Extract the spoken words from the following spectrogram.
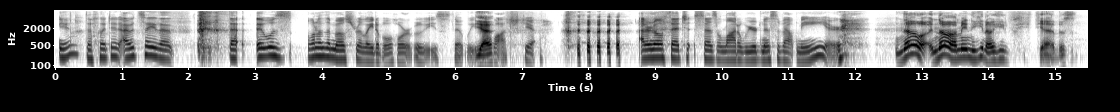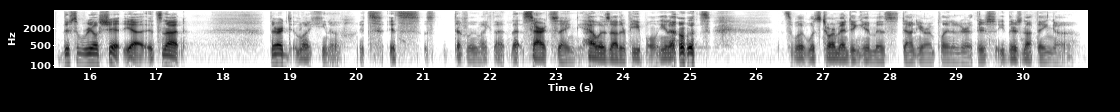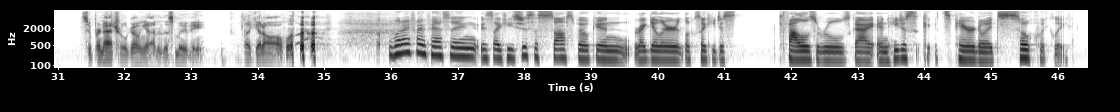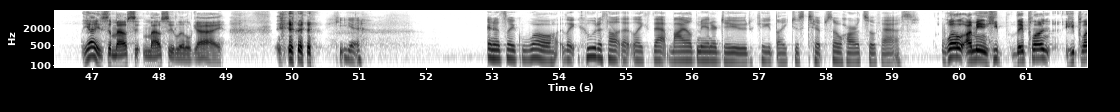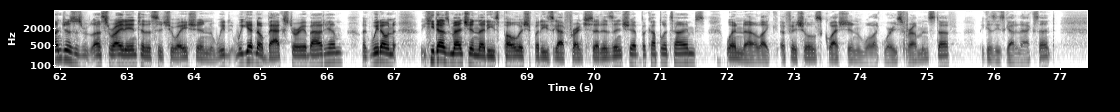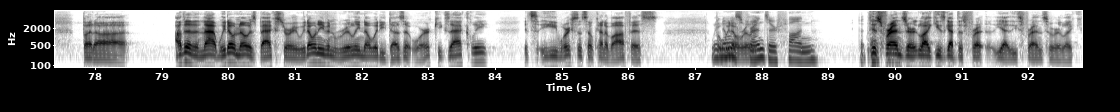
Yeah, definitely did. I would say that that it was one of the most relatable horror movies that we Yeah? watched. Yeah. I don't know if that says a lot of weirdness about me or No, no. I mean, you know, he, yeah. There's there's some real shit. Yeah, it's not. There are like you know, it's it's definitely like that. That Sartre saying, "Hell is other people." You know, it's it's what what's tormenting him is down here on planet Earth. There's there's nothing uh, supernatural going on in this movie, like at all. what I find fascinating is like he's just a soft-spoken, regular. Looks like he just follows the rules guy, and he just gets paranoid so quickly. yeah, he's a mousy mousy little guy. Yeah. And it's like, whoa, like who would have thought that like that mild mannered dude could like just tip so hard so fast? Well, I mean, he they plunge he plunges us right into the situation. We we get no backstory about him. Like we don't. He does mention that he's Polish, but he's got French citizenship a couple of times when uh, like officials question well, like where he's from and stuff because he's got an accent. But uh, other than that, we don't know his backstory. We don't even really know what he does at work exactly. It's he works in some kind of office. We know we his really- friends are fun, but his it. friends are like he's got this friend yeah these friends who are like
